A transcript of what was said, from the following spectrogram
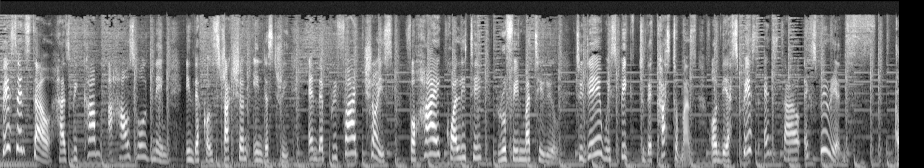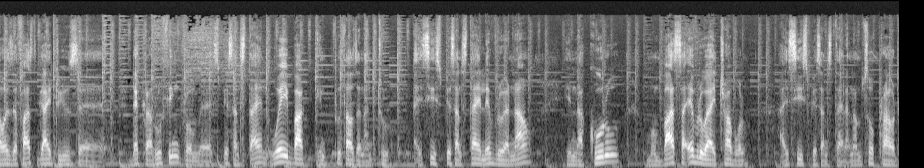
Space and Style has become a household name in the construction industry and the preferred choice for high quality roofing material. Today we speak to the customers on their Space and Style experience. I was the first guy to use uh, Decra roofing from uh, Space and Style way back in 2002. I see Space and Style everywhere now, in Nakuru, Mombasa, everywhere I travel, I see Space and Style and I'm so proud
